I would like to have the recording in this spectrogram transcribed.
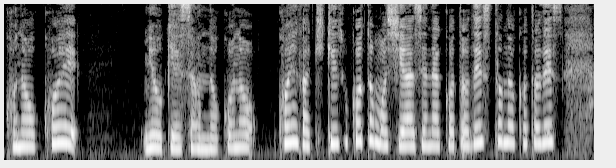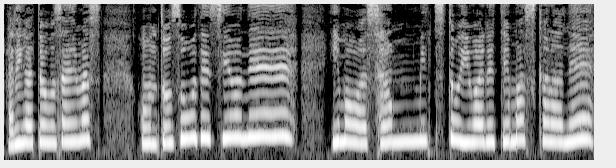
この声、妙慶さんのこの声が聞けることも幸せなことです。とのことです。ありがとうございます。本当そうですよね。今は3密と言われてますからね。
